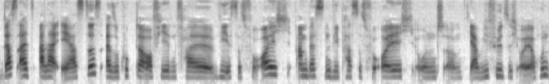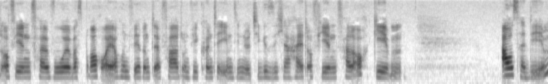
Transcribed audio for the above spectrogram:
Das als allererstes, also guckt da auf jeden Fall, wie ist das für euch am besten, wie passt es für euch? Und ähm, ja, wie fühlt sich euer Hund auf jeden Fall wohl, was braucht euer Hund während der Fahrt? Und wie könnt ihr ihm die nötige Sicherheit auf jeden Fall auch geben. Außerdem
